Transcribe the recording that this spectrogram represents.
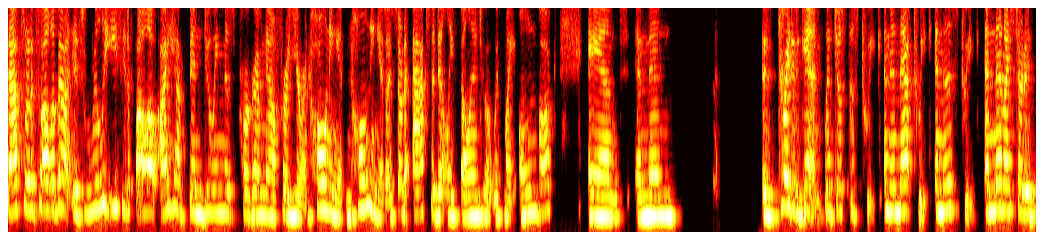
that's what it's all about. It's really easy to follow. I have been doing this program now for a year and honing it and honing it. I sort of accidentally fell into it with my own book and and then uh, tried it again with just this tweak and then that tweak and this tweak and then i started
